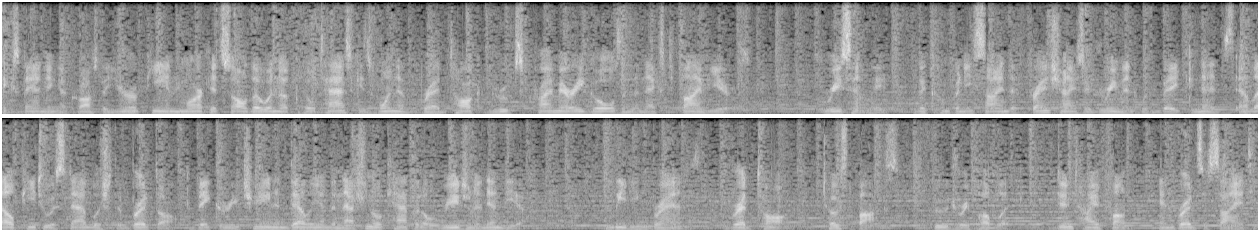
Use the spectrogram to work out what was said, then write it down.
Expanding across the European markets although an uphill task is one of Bread Talk Group's primary goals in the next five years. Recently, the company signed a franchise agreement with Bakeneds LLP to establish the Bread Talk bakery chain in Delhi and the national capital region in India. Leading brands, Bread Talk, Toastbox, Food Republic, Din Tai Fung, and Bread Society.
